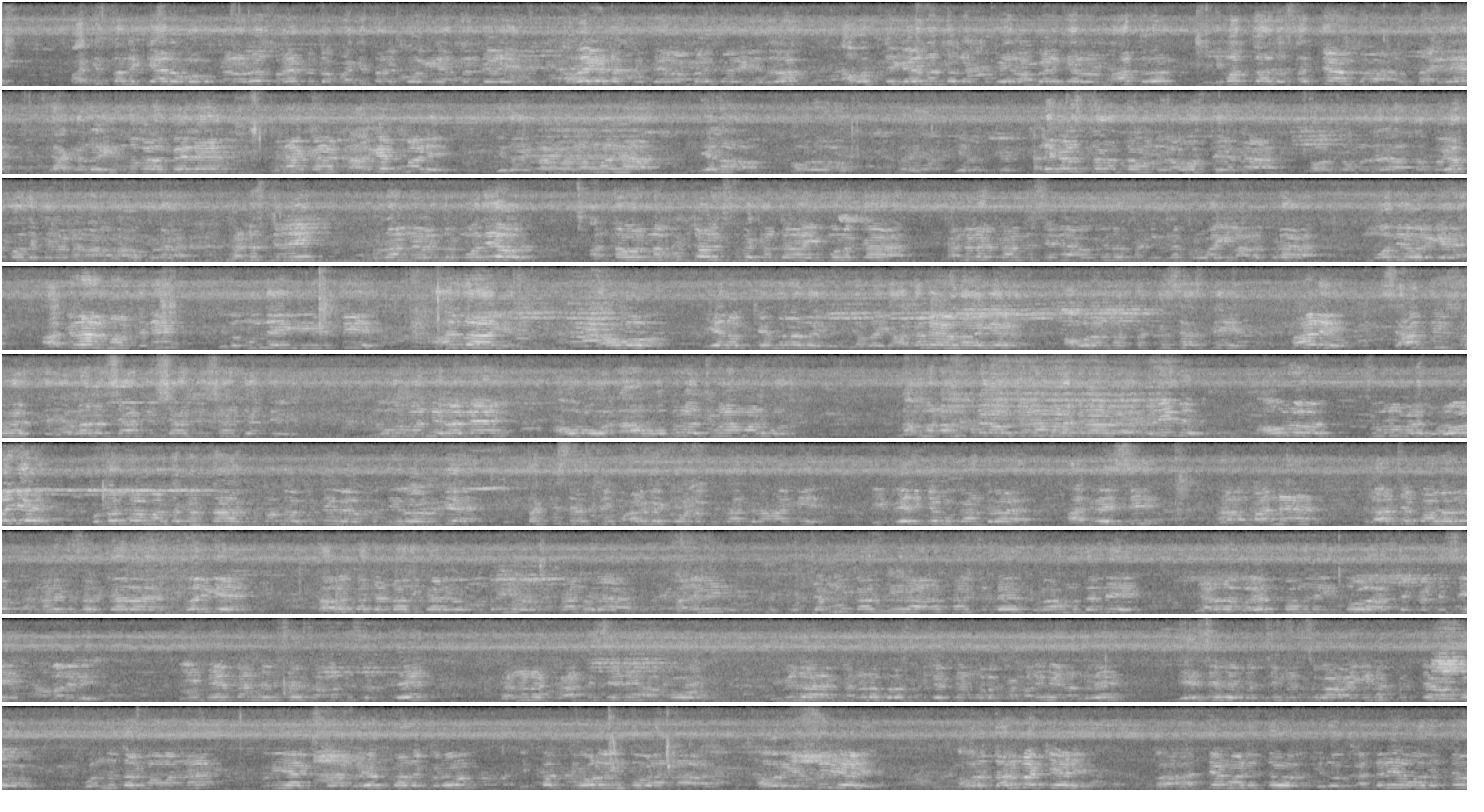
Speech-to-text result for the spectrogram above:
ಪಾಕಿಸ್ತಾನಕ್ಕೆ ಯಾರು ಹೋಗ್ಬೇಕನ್ನೋರು ಸ್ವಯಂ ಪ್ರೇರಿತ ಪಾಕಿಸ್ತಾನಕ್ಕೆ ಹೋಗಿ ಅಂತಂದೇಳಿ ಅವಾಗ ಡಾಕ್ಟರ್ ಬಿ ಆರ್ ಅಂಬೇಡ್ಕರ್ ಹೇಳಿದ್ರು. ಅವತ್ತು ಹೇಳಿದಂಥ ಡಾಕ್ಟರ್ ಬಿ ಆರ್ ಅಂಬೇಡ್ಕರ್ ಅವ್ರ ಮಾತು ಇವತ್ತು ಅದು ಸತ್ಯ ಅಂತ ಅನಿಸ್ತಾ ಇದೆ. ಯಾಕಂದ್ರೆ ಹಿಂದೂಗಳ ಮೇಲೆ ವಿನಾಕಾರಣ ಟಾರ್ಗೆಟ್ ಮಾಡಿ ಇದು ನಮ್ಮ ನಮ್ಮನ್ನ ಏನು ಅವರು ಏನು ಕಡೆಗಣಿಸ್ತಕ್ಕಂಥ ಒಂದು ವ್ಯವಸ್ಥೆಯನ್ನ ಅವ್ರು ತಗೊಂಡಿದ್ದಾರೆ. ಅಂತ ಭಯೋತ್ಪಾದಕರನ್ನ ನಾವು ನಾವು ಕೂಡ ಖಂಡಿಸ್ತೀವಿ. ಪ್ರಧಾನಿ ನರೇಂದ್ರ ಮೋದಿ ಅವರು ಅಂತವ್ರನ್ನ ಹುಟ್ಟಾಡಿಸ್ಬೇಕಂತ ಈ ಮೂಲಕ ಕನ್ನಡ ಕ್ರಾಂತಿ ಸೇನೆ ವಿವಿಧ ಸಂಘಟನೆ ಪರವಾಗಿ ನಾನು ಕೂಡ ಮೋದಿ ಅವರಿಗೆ ಆಗ್ರಹ ಮಾಡ್ತೇನೆ. ಇದು ಮುಂದೆ ಈ ರೀತಿ ಆಗದ ಹಾಗೆ ನಾವು ಏನು ಕೇಂದ್ರದ ಎಲ್ಲ ಆಗಲೇ ಹೇಳಿದ ಹಾಗೆ ಅವರನ್ನ ತಕ್ಕ ಶಾಸ್ತಿ ಮಾಡಿ ಶಾಂತಿ ಸುವ್ಯವಸ್ಥೆ, ಎಲ್ಲರೂ ಶಾಂತಿ ಶಾಂತಿ ಶಾಂತಿ ಅಂತೀವಿ. ನೂರು ಮಂದಿ ಇರಲ್ಲೇ ಅವರು ನಾವು ಒಬ್ಬರು ಜೀವನ ಮಾಡ್ಬೋದು. ನಮ್ಮ ನಮ್ಮ ಕಡೆ ಅವ್ರು ಜೀವನ ಮಾಡೋಕೆ ರೆಡಿ ಅವರು ಜೀವನ ಮಾಡೋಕೆ ಒಳಗೊಳಗೆ ಕುತಂತ್ರ ಮಾಡ್ತಕ್ಕಂಥ ಕುತಂತ್ರ ಬುದ್ಧಿ ಬುದ್ಧಿ ಇರೋರಿಗೆ ತಕ್ಕ ಶಾಸ್ತಿ ಮಾಡಬೇಕು ಅನ್ನೋ ಮುಖಾಂತರವಾಗಿ ಈ ವೇದಿಕೆ ಮುಖಾಂತರ ಆಗ್ರಹಿಸಿ ಮಾನ್ಯ ರಾಜ್ಯಪಾಲರು, ಕರ್ನಾಟಕ ಸರ್ಕಾರ ಇವರಿಗೆ ತಾಲೂಕು ದಂಡಾಧಿಕಾರಿಗಳ ಮುಂದೆ ಇವರ ಮುಖಾಂತರ ಮನವಿ. ಜಮ್ಮು, ಕಾಶ್ಮೀರ, ಅನಂತನಾಗ್ ಜಿಲ್ಲೆ ಪುಲ್ವಾಮಾದಲ್ಲಿ ನಡೆದ ಭಯೋತ್ಪಾದನೆ ಹಿಂದೂಗಳ ಹತ್ಯೆ ಖಂಡಿಸಿ ಮನವಿ. ಈ ಮೇಲ್ಕಂಡ ವಿಷಯ ಸಂಬಂಧಿಸಿದಂತೆ ಕನ್ನಡ ಕ್ರಾಂತಿ ಸೇನೆ ಹಾಗೂ ವಿವಿಧ ಕನ್ನಡ ಪರ ಸಂಘಟನೆ ಮೂಲಕ ಮನವಿ ಏನಂದ್ರೆ ದೇಶವೇ ಬೆಚ್ಚಿ ಬೀಳಿಸುವ ಹೀನ ಕೃತ್ಯ ಹಾಗೂ ಒಂದು ಧರ್ಮವನ್ನ ಗುರಿಯಾಗಿಸುವ ಭಯೋತ್ಪಾದಕರು ಇಪ್ಪತ್ತೇಳು ಹಿಂದೂಗಳನ್ನು ಅವರ ಹೆಸರು ಹೇಳಿ, ಅವರ ಧರ್ಮ ಕೇಳಿ ಹತ್ಯೆ ಮಾಡಿದ್ದು, ಇದು ಖಂಡನೀಯವಾದದ್ದು.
